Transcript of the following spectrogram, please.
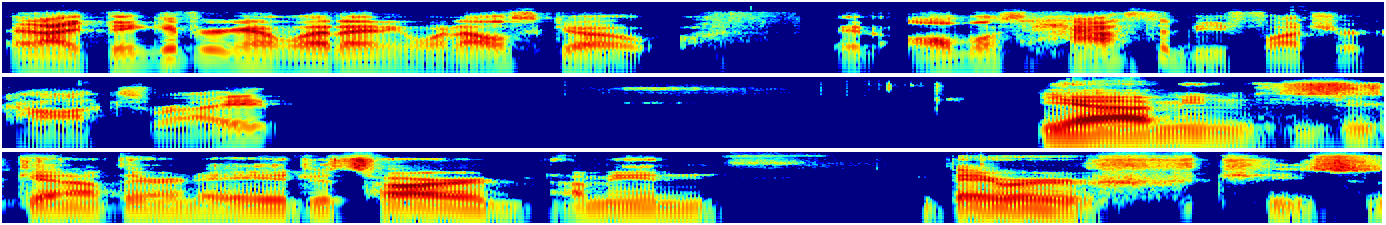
And I think if you're going to let anyone else go, it almost has to be Fletcher Cox, right? Yeah, I mean, he's just getting up there in age. It's hard. I mean, they were, jeez,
